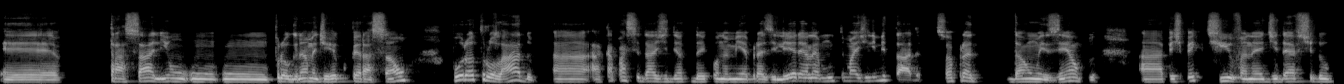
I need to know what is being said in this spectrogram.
é, traçar ali um, um, um, programa de recuperação. Por outro lado, a, a, capacidade dentro da economia brasileira ela é muito mais limitada. Só para dar um exemplo, a perspectiva né, de déficit do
